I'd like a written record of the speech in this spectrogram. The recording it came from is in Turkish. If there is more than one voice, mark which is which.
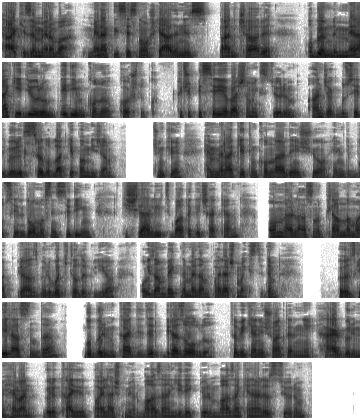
Speaker 1: Herkese merhaba. Merak listesine hoş geldiniz. Ben Çağrı. Bu bölümde merak ediyorum dediğim konu koçluk. Küçük bir seriye başlamak istiyorum. Ancak bu seri böyle sıralı olarak yapamayacağım. Çünkü hem merak ettiğim konular değişiyor hem de bu seride olmasını istediğim kişilerle irtibata geçerken onlarla aslında planlamak biraz böyle vakit alabiliyor. O yüzden beklemeden paylaşmak istedim. Özge ile aslında bu bölümü kaydedilir biraz oldu. Tabii ki hani şu an kadar hani her bölümü hemen böyle kaydedip paylaşmıyorum. Bazen yedekliyorum, bazen kenarda tutuyorum.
